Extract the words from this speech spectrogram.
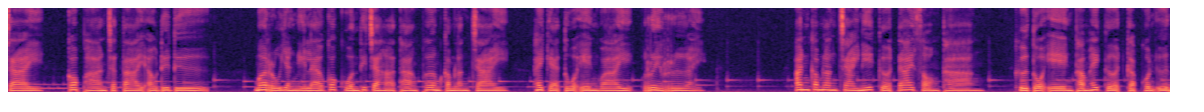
ใจก็พานจะตายเอาดื้อเมื่อรู้อย่างนี้แล้วก็ควรที่จะหาทางเพิ่มกำลังใจ ให้แก่ตัวเองไว้เรื่อยๆ อันกำลังใจนี้เกิดได้สองทาง คือตัวเองทำให้เกิดกับคนอื่น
